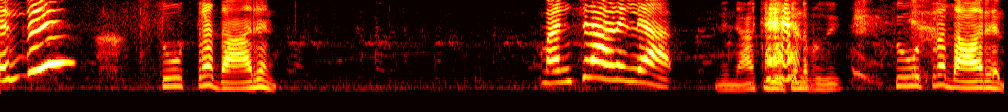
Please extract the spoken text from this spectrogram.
എന്ത്? സൂത്രധാരൻ. മനസ്സിലാവണില്ല. ഇനി ഞാൻ കേൾക്കേണ്ടത് സൂത്രധാരൻ.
